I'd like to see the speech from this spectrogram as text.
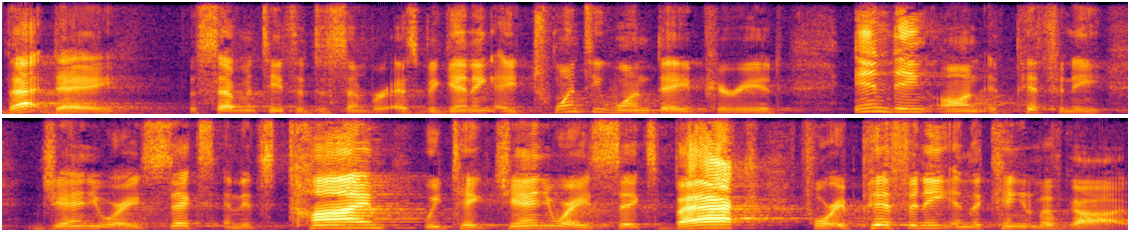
that day, the 17th of December, as beginning a 21 day period ending on Epiphany, January 6th. And it's time we take January 6th back for Epiphany in the kingdom of God.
